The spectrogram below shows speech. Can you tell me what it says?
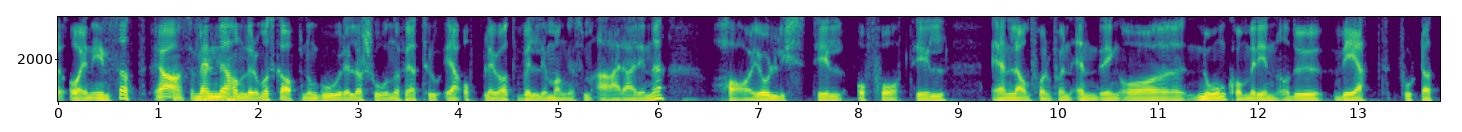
og en innsatt. Ja. Men det handler om å skape noen gode relasjoner. For jeg, tror, jeg opplever jo at veldig mange som er her inne, har jo lyst til å få til en eller annen form for en endring. Og noen kommer inn, og du vet fort at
